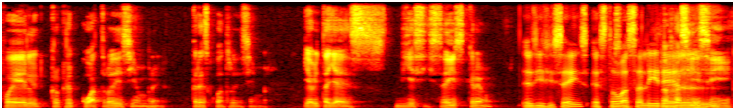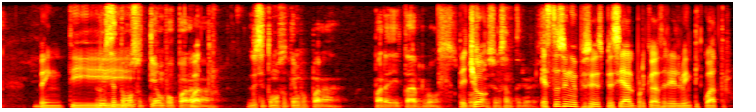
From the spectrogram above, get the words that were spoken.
fue el, creo que el 4 de diciembre. 3, 4 de diciembre. Y ahorita ya es 16, creo. Es 16, esto va a salir Ajá, el sí, sí. 20... Luis se tomó su tiempo para. Cuatro. Luis se tomó su tiempo para, para editar los, De los hecho, episodios anteriores. Esto es un episodio especial porque va a salir el 24.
